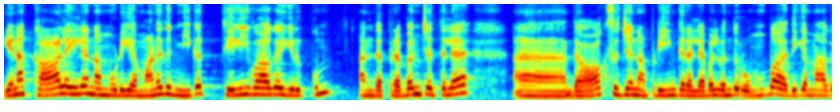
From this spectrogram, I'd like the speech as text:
ஏன்னா காலையில் நம்முடைய மனது மிக தெளிவாக இருக்கும். அந்த பிரபஞ்சத்தில் அந்த ஆக்சிஜன் அப்படிங்கிற லெவல் வந்து ரொம்ப அதிகமாக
